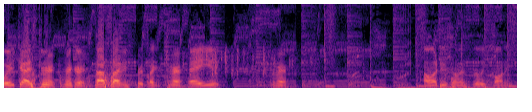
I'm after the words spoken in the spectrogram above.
Wait, guys, come here, come here, come here. Stop signing for a second. Come here. Hey, you. Come here. I want to do something that's really funny.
